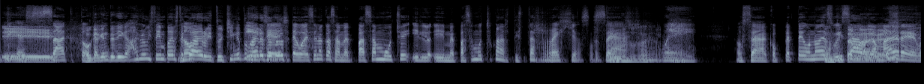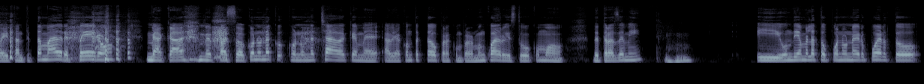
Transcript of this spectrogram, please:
y- Exacto. O que alguien te diga, ah, no, viste bien para este No. cuadro y tú chinga tu madre. te, te voy a decir una cosa, me pasa mucho y, me pasa mucho con artistas regios. O sea, güey. O sea, copete uno de Tantita Suiza o la madre. madre, güey, tantita madre. Pero me acaba, me pasó con una, co- con una chava que me había contactado para comprarme un cuadro y estuvo como detrás de mí. Y un día me la topo en un aeropuerto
